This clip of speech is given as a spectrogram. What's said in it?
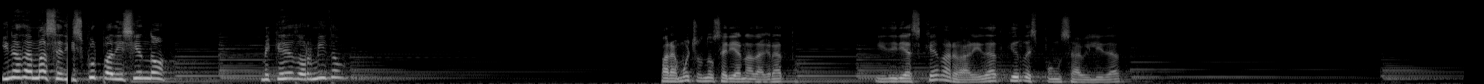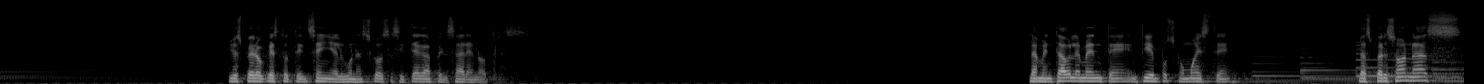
Y nada más se disculpa diciendo, me quedé dormido. Para muchos no sería nada grato. Y dirías, qué barbaridad, qué irresponsabilidad. Yo espero que esto te enseñe algunas cosas y te haga pensar en otras. Lamentablemente, en tiempos como este, las personas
